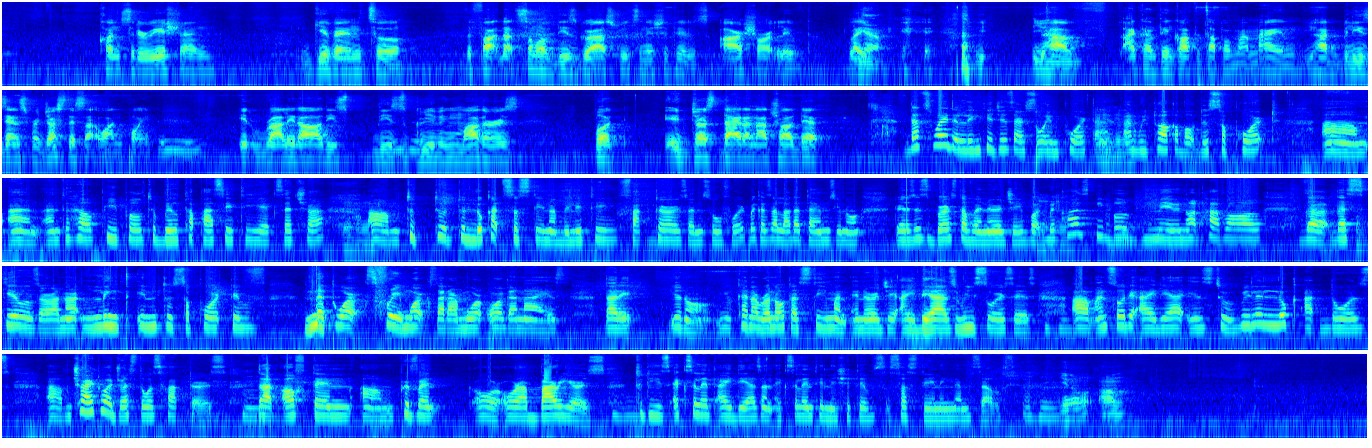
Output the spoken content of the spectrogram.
consideration given to the fact that some of these grassroots initiatives are short-lived? Like, yeah. you have, I can think off the top of my mind, you had Belizeans for Justice at one point. Mm -hmm. It rallied all these these mm -hmm. grieving mothers, but it just died a natural death. That's why the linkages are so important, mm -hmm. and we talk about the support um, and, and to help people to build capacity, etc., mm -hmm. um, to, to, to look at sustainability factors and so forth. Because a lot of times, you know, there's this burst of energy, but mm -hmm. because people mm -hmm. may not have all the, the skills or are not linked into supportive networks, frameworks that are more organized, that it you know, you kind of run out of steam and energy, ideas, resources. Mm-hmm. Um, and so the idea is to really look at those um, try to address those factors mm. that often um, prevent or, or are barriers mm. to these excellent ideas and excellent initiatives sustaining themselves. -hmm. You know, um,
